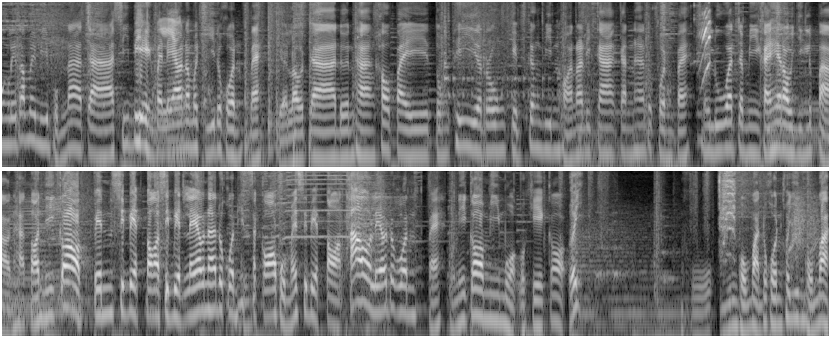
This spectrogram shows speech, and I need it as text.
งเลยถ้าไม่มีผมน่าจะซีเบงไปแล้วนะเมื่อกี้ทุกคนไปเดี๋ยวเราจะเดินทางเข้าไปตรงที่โรงเก็บเครื่องบินหอนาฬิกากันนะฮะทุกคนไป ไม่รู้ว่าจะมีใครให้เรายิงหรือเปล่านะฮะตอนนี้ก็เป็น 11 ต่อ 11 แล้วนะทุกคนเห็นสกอร์ผมไหม11 ต่อเท่าแล้วทุกคนไปตรงนี้ก็มีหมวกโอเคก็เอ้ย หยิงผมว่ะทุกคนเขายิงผมว่ะ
